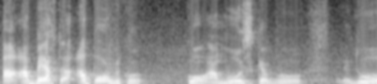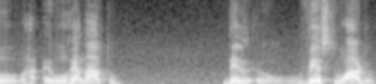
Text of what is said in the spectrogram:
a, aberta ao público, com a música do, do o Renato, de, o vestuário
